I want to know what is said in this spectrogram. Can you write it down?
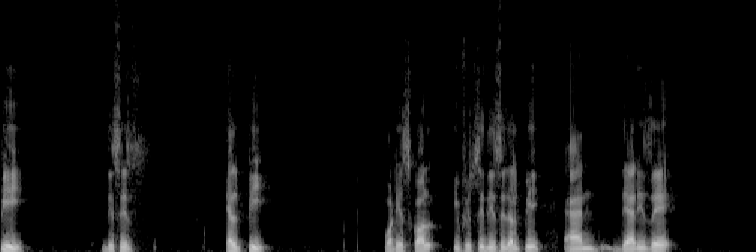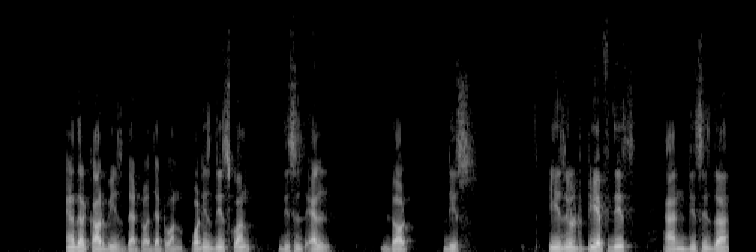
p this is L p what is called if you see this is L p and there is a another curve is that that one what is this one this is L dot this t is equal to T f this and this is the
